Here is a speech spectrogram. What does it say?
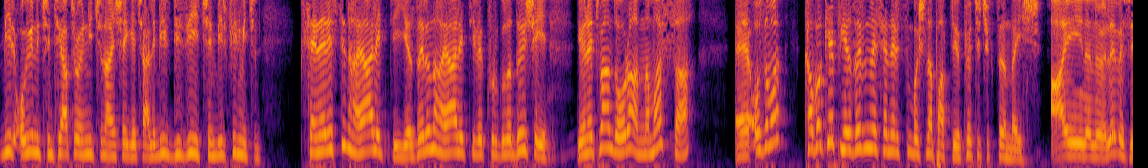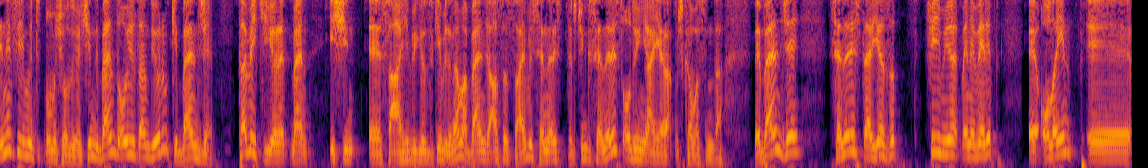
bir oyun için, tiyatro oyunu için aynı şey geçerli. Bir dizi için, bir film için. Senaristin hayal ettiği, yazarın hayal ettiği ve kurguladığı şeyi yönetmen doğru anlamazsa e, o zaman kabak hep yazarın ve senaristin başına patlıyor kötü çıktığında iş. Aynen öyle ve senin filmi tutmamış oluyor. Şimdi ben de o yüzden diyorum ki bence tabii ki yönetmen işin e, sahibi gözükebilir ama bence asıl sahibi senaristtir. Çünkü senarist o dünyayı yaratmış kafasında. Ve bence senaristler yazıp filmi yönetmene verip e, olayın e,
